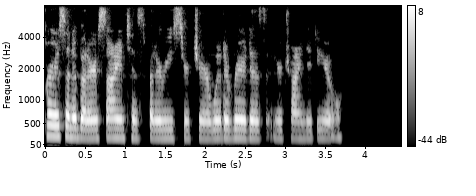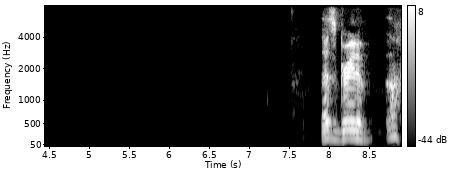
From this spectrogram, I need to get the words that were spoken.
person a better scientist better researcher whatever it is that you're trying to do That's great. Of oh,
